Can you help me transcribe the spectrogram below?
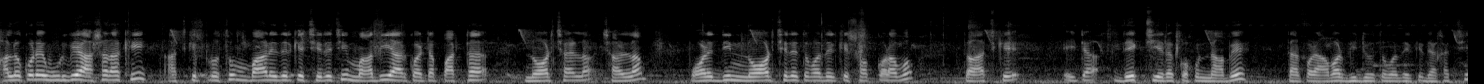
ভালো করে উড়বে আশা রাখি। আজকে প্রথমবার এদেরকে ছেড়েছি মাদি আর কয়টা পাঠা নর ছাড়লাম ছাড়লাম। পরের দিন নর ছেড়ে তোমাদেরকে শখ করাবো। তো আজকে এইটা দেখছি এরা কখন নাবে। তারপরে আবার ভিডিও তোমাদেরকে দেখাচ্ছি।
